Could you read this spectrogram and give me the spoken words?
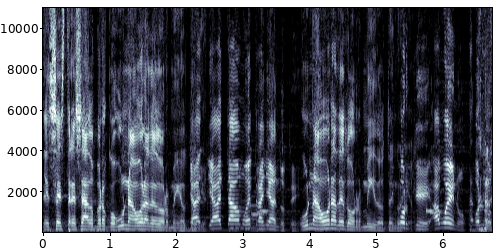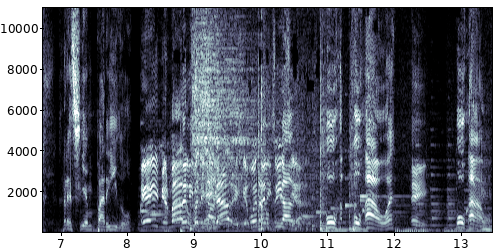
Desestresado, pero con una hora de dormido. Ya, tuyo. ya estábamos extrañándote. Una hora de dormido tengo ¿Por yo. qué? Ah, bueno, por los... Recién parido. ¡Ey, mi hermano! Felicidades. ¡Felicidades! ¡Qué buena Felicidades. noticia! Puja- Pujao, ¿eh? Hey, Pujao.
